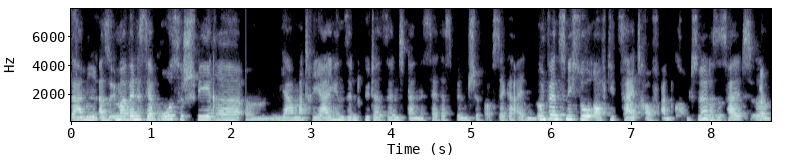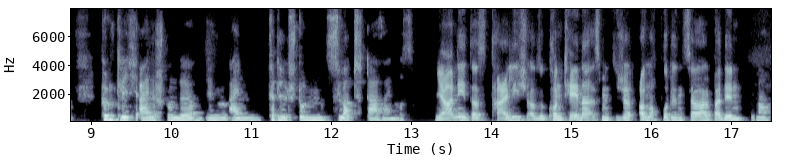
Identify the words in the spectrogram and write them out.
Dann, also immer wenn es ja große, schwere ähm, ja, Materialien sind, Güter sind, dann ist ja das Binnenschiff auch sehr geeignet. Und wenn es nicht so auf die Zeit drauf ankommt, ne, dass es halt äh, pünktlich eine Stunde in einem Viertelstunden-Slot da sein muss. Ja, nee, das teile ich. Also Container ist mit Sicherheit auch noch Potenzial. Bei den genau.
